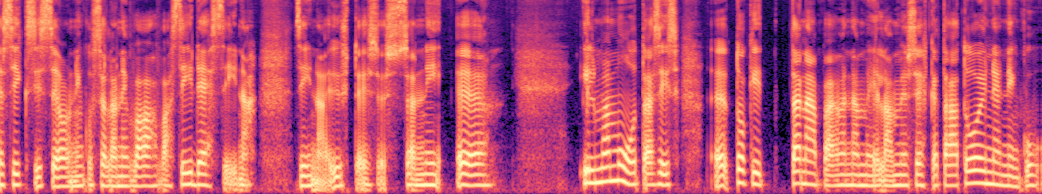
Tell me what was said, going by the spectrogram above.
ja siksi se on niin sellainen vahva side siinä, siinä yhteisössä. Niin, ilman muuta siis toki tänä päivänä meillä on myös ehkä tämä toinen niin kuin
